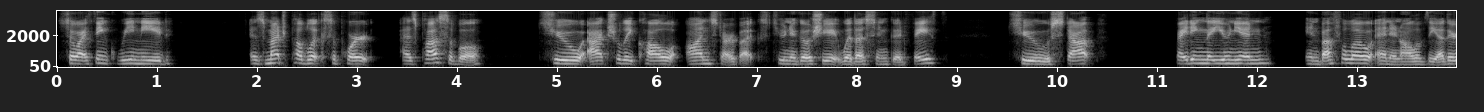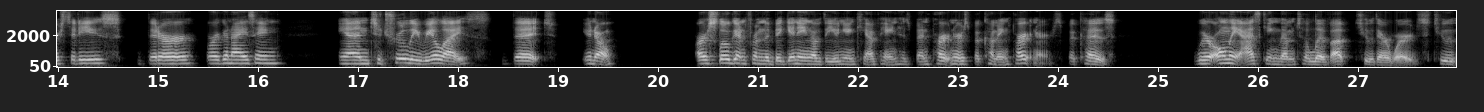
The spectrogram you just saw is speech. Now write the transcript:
So I think we need as much public support as possible to actually call on Starbucks to negotiate with us in good faith, to stop fighting the union in Buffalo and in all of the other cities that are organizing, and to truly realize that, you know, our slogan from the beginning of the union campaign has been partners becoming partners because we're only asking them to live up to their words, to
